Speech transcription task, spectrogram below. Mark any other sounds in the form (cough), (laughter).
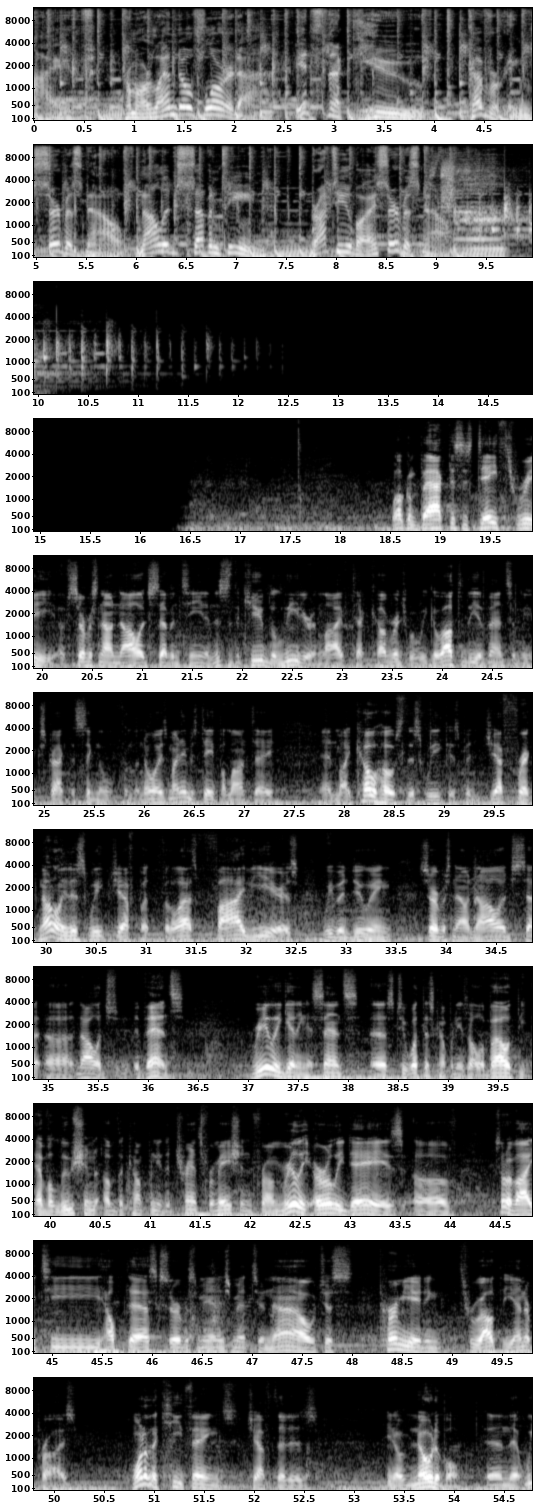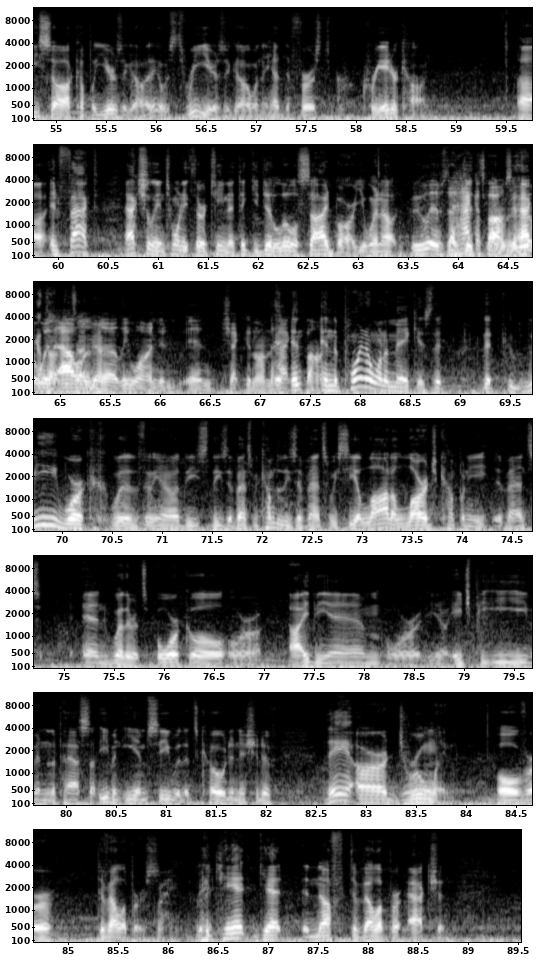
Live from Orlando, Florida, it's theCUBE. Covering ServiceNow Knowledge 17. Brought to you by ServiceNow. Welcome back, this is day three of ServiceNow Knowledge 17, and this is theCUBE, the leader in live tech coverage, where we go out to the events and we extract the signal from the noise. My name is Dave Vellante, and my co-host this week has been Jeff Frick. Not only this week, Jeff, but for the last five years, we've been doing ServiceNow Knowledge, uh, knowledge events, really getting a sense as to what this company is all about, the evolution of the company, the transformation from really early days of sort of IT, help desk, service management, to now just permeating throughout the enterprise. One of the key things, Jeff, that is you know, notable and that we saw a couple years ago, I think it was three years ago when they had the first Creator Con. Uh, in fact, actually in 2013, I think you did a little sidebar. You went out. It was a hackathon. Did, it was a hackathon with Alan yeah. uh, Leinwand and, and, checked in on the hackathon. And, and the point I want to make is that that we work with you know these these events. We come to these events. We see a lot of large company events, and whether it's Oracle or IBM or you know HPE even in the past, even EMC with its code initiative, they are drooling over developers. Right, right. They can't get enough developer action.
